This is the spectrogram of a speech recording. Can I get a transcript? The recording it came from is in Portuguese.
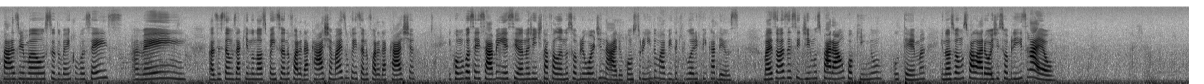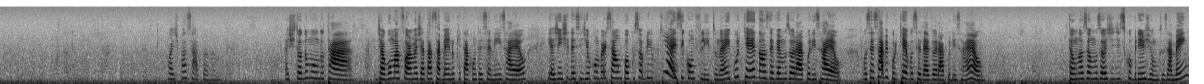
paz, irmãos, tudo bem com vocês? Amém. Nós estamos aqui no nosso Pensando Fora da Caixa, mais um Pensando Fora da Caixa. E como vocês sabem, esse ano a gente está falando sobre o ordinário, construindo uma vida que glorifica a Deus. Mas nós decidimos parar um pouquinho o tema e nós vamos falar hoje sobre Israel. Pode passar, Pamela. Acho que todo mundo tá, de alguma forma, já está sabendo o que está acontecendo em Israel. E a gente decidiu conversar um pouco sobre o que é esse conflito, né? E por que nós devemos orar por Israel. Você sabe por que você deve orar por Israel? Então nós vamos hoje descobrir juntos, amém?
